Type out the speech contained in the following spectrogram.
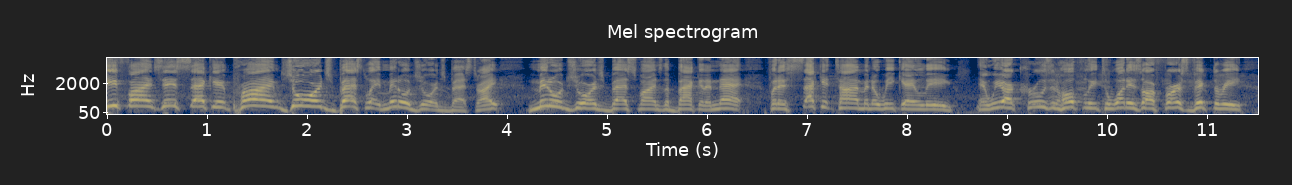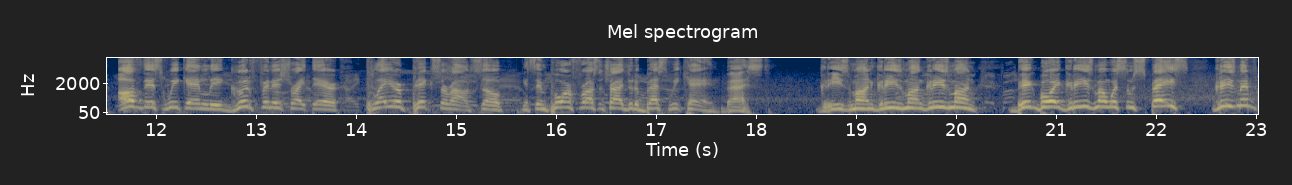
He finds his second prime George Best. Wait, middle George Best, right? Middle George Best finds the back of the net for the second time in the weekend league. And we are cruising, hopefully, to what is our first victory of this weekend league. Good finish right there. Player picks are out. So it's important for us to try to do the best we can. Best. Griezmann, Griezmann, Griezmann. Big boy Griezmann with some space. Griezmann,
